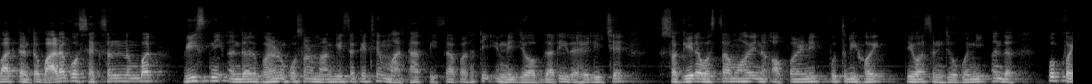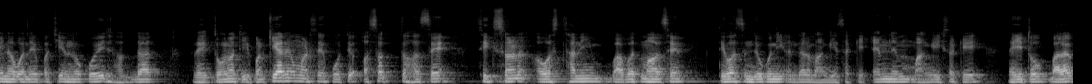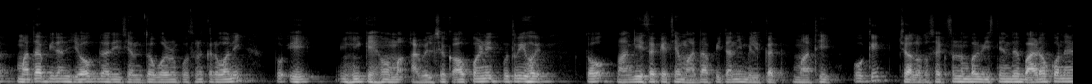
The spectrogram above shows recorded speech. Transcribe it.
વાત કરીએ તો બાળકો, સેક્શન નંબર વીસની અંદર ભરણપોષણ માંગી શકે છે. માતા પિતા પાસેથી એમની જવાબદારી રહેલી છે. સગીર અવસ્થામાં હોય અને અપરિણિત પુત્રી હોય તેવા સંજોગોની અંદર પુખ વયના બને, પછી એમનો કોઈ જ હકદાર રહેતો નથી. પણ ક્યારે મળશે? પોતે અશક્ત હશે? શિક્ષણ અવસ્થાની બાબતમાં હશે? તેવા સંજોગોની અંદર માંગી શકે. એમને માંગી શકે નહીં તો બાળક માતા પિતાની જવાબદારી છે એમ તો ભરણ પોષણ કરવાની. તો એ અહીં કહેવામાં આવેલ છે કે અપરિણિત પુત્રી હોય તો માંગી શકે છે માતા પિતાની મિલકતમાંથી. ઓકે, ચાલો તો સેક્શન નંબર વીસની અંદર બાળકોને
